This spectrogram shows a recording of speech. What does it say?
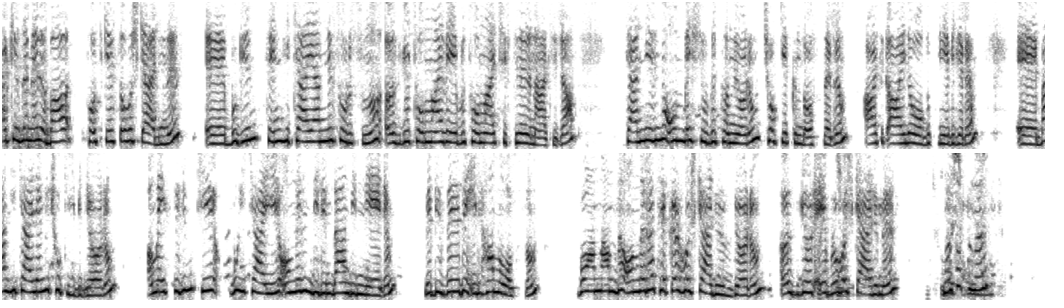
Herkese merhaba, podcast'a hoş geldiniz. Ee, bugün senin hikayen ne sorusunu Özgür Tonlay ve Ebru Tonlay çiftine yönelteceğim. Kendilerini 15 yıldır tanıyorum, çok yakın dostlarım. Artık aile olduk diyebilirim. Ee, ben hikayelerini çok iyi biliyorum. Ama istedim ki bu hikayeyi onların dilinden dinleyelim ve bizlere de ilham olsun. Bu anlamda onlara tekrar hoş geldiniz diyorum. Özgür, Ebru hoş geldiniz. Nasılsınız?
